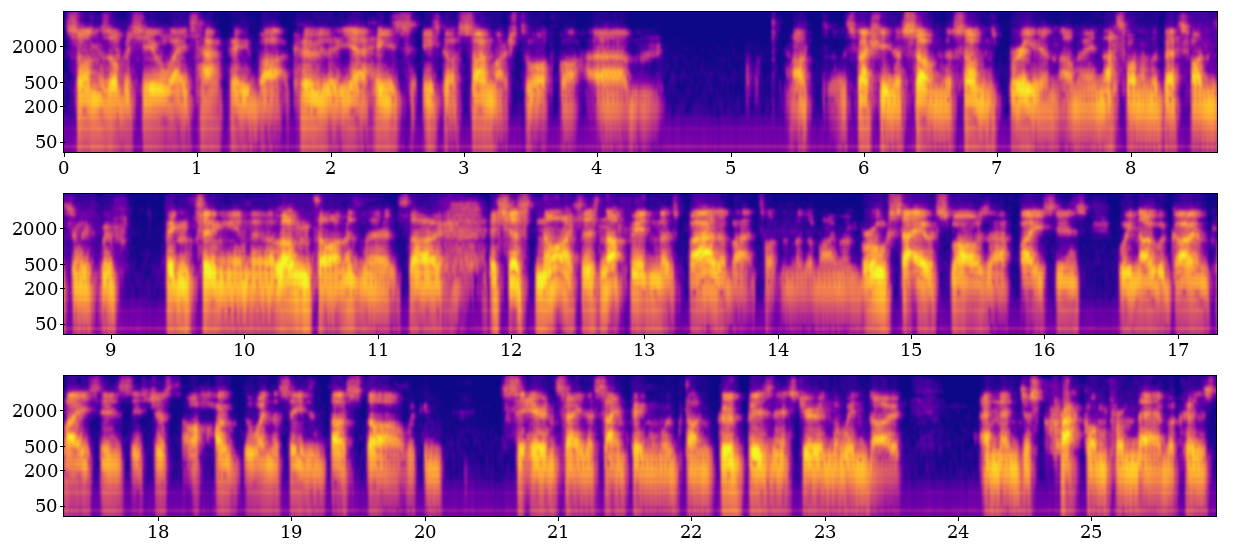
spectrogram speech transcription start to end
Son's obviously always happy, but Kulu, yeah, he's he's got so much to offer. Um, I, especially the song. The song's brilliant. I mean, that's one of the best ones we've, we've been singing in a long time, isn't it? So it's just nice. There's nothing that's bad about Tottenham at the moment. We're all sat here with smiles on our faces. We know we're going places. It's just I hope that when the season does start, we can sit here and say the same thing. We've done good business during the window, and then just crack on from there because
